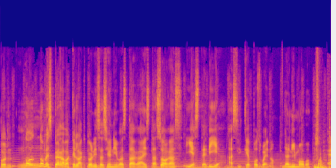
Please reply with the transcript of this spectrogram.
Por, no, no me esperaba que la actualización iba a estar a estas horas y este día. Así que pues bueno, ya ni modo.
